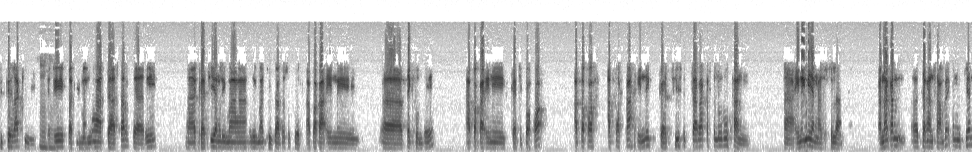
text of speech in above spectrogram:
detail lagi. Uh mhm. -huh. Jadi bagaimana dasar dari uh, gaji yang 5, 5 juta tersebut? Apakah ini uh, take home pay? Apakah ini gaji pokok? ataukah apakah ini gaji secara keseluruhan? Nah, ini ini yang harus jelas. Karena kan e, jangan sampai kemudian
